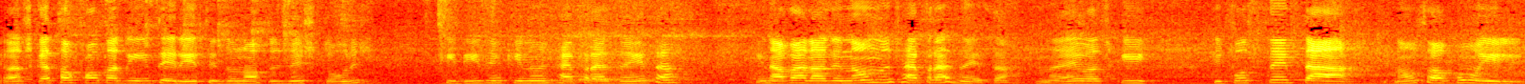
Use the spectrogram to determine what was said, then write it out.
Eu acho que é só falta de interesse dos nossos gestores, que dizem que nos representa e na verdade não nos representa. Né? Eu acho que se fosse tentar, não só com eles,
